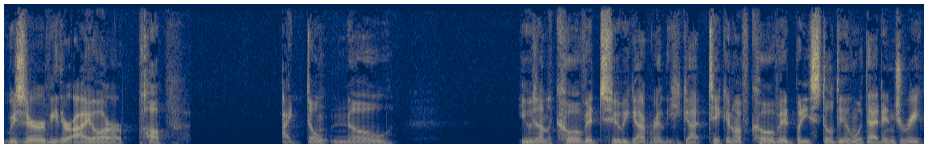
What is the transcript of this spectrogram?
Reserve, either IR or pup. I don't know. He was on the COVID too. He got really, he got taken off COVID, but he's still dealing with that injury.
